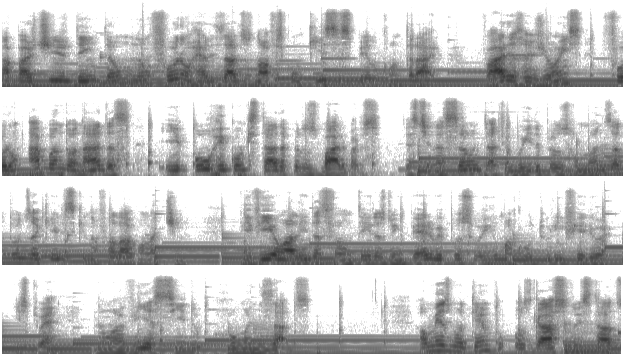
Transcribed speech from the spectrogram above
a partir de então não foram realizadas novas conquistas, pelo contrário, várias regiões foram abandonadas e ou reconquistadas pelos bárbaros, destinação atribuída pelos romanos a todos aqueles que não falavam latim. Viviam além das fronteiras do império e possuíam uma cultura inferior, isto é, não havia sido romanizados. Ao mesmo tempo, os gastos do Estado,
